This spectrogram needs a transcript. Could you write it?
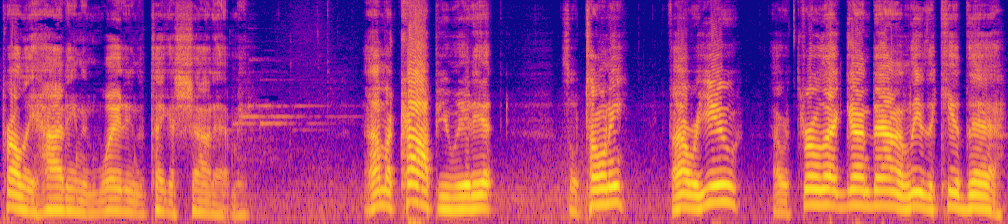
Probably hiding and waiting to take a shot at me. I'm a cop, you idiot. So, Tony, if I were you, I would throw that gun down and leave the kid there.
